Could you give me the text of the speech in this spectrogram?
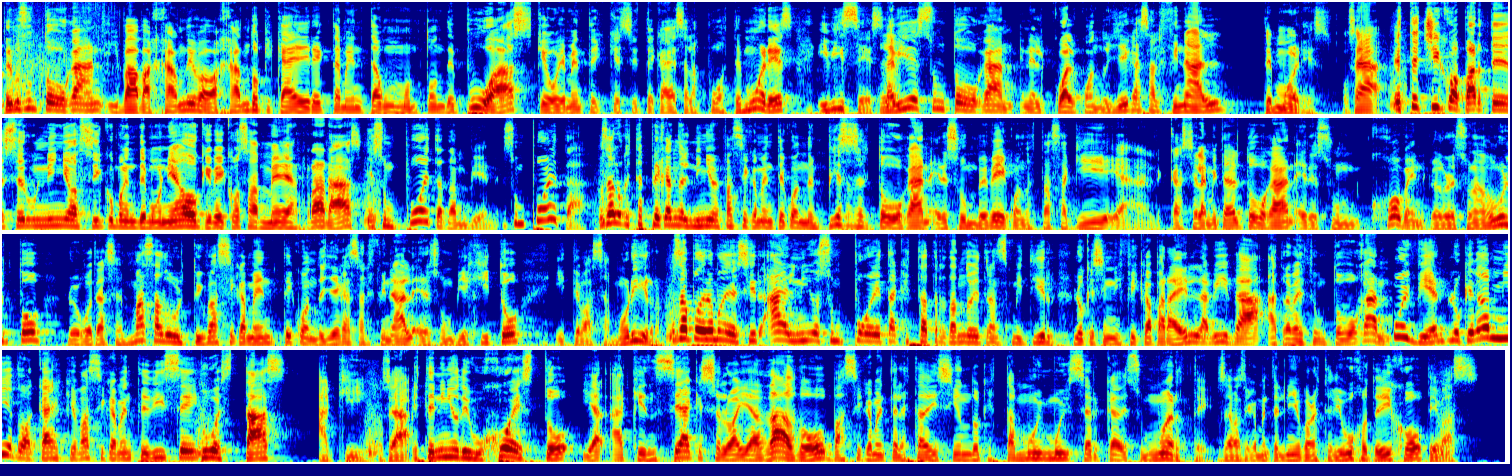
Tenemos un tobogán y va bajando y va bajando que cae directamente a un montón de púas, que obviamente que si te caes a las púas te mueres. Y dices, la vida es un tobogán en el cual cuando llegas al final te mueres. O sea, este chico, aparte de ser un niño así como endemoniado que ve cosas medias raras, es un poeta también. Es un poeta. O sea, lo que está explicando el niño es básicamente cuando empiezas el tobogán, eres un bebé. Cuando estás aquí eh, casi a la mitad del tobogán, eres un joven. Luego eres un adulto, luego te haces más adulto y básicamente cuando llegas al final, eres un viejito y te vas a morir. O sea, podríamos decir, ah, el niño es un poeta que está tratando de transmitir lo que significa para él la vida a través de un tobogán. Muy bien, lo que da miedo acá es que básicamente dice, tú estás aquí. O sea, este niño dibujó esto y a, quien sea que se lo haya dado, básicamente le está diciendo que está muy muy cerca de su muerte. O sea, básicamente el niño con este dibujo te dijo, te vas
